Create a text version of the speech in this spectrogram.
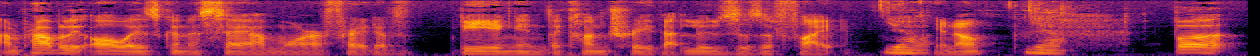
I'm probably always going to say I'm more afraid of being in the country that loses a fight Yeah, you know? Yeah, But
